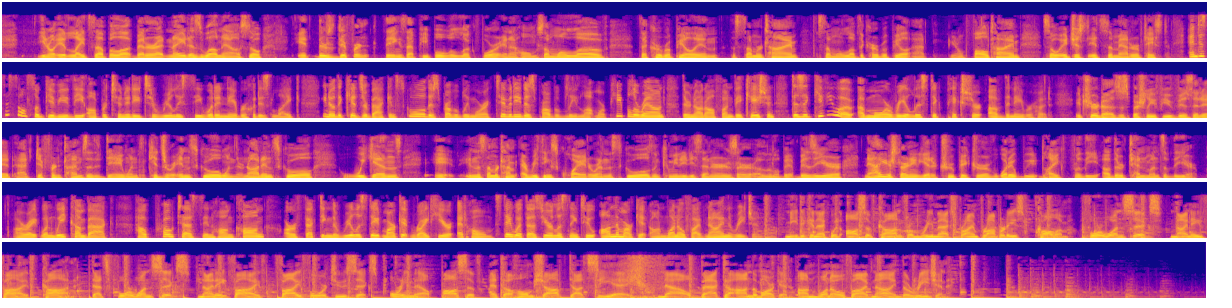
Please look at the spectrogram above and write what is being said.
you know, it lights up a lot better at night as well now. So it, there's different things that people will look for in a home. Some will love the curb appeal in the summertime. Some will love the curb appeal at you know fall time. So it just it's a matter of taste. And does this also give you the opportunity to really see what a neighborhood is like? You know, the kids are back in school. There's probably more activity. There's probably a lot more people around. They're not off on vacation. Does it give you a, a more realistic picture of the neighborhood? It sure does, especially if you visit it at different times of the day when kids are in school, when they're not in school, weekends. It, in the summertime, everything's quiet around the schools and community centers are a little bit busier. Now you're starting to get a true picture of what it would be like for the other 10 months of the year. All right, when we come back, how protests in Hong Kong are affecting the real estate market right here at home. Stay with us. You're listening to On the Market on 1059 The Region. Need to connect with Asif Khan from Remax Prime Properties? Call him 416-985-KHAN. That's 416-985-5426 or email asif at thehomeshop.ca. Now, back to On the Market on 1059 The Region.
